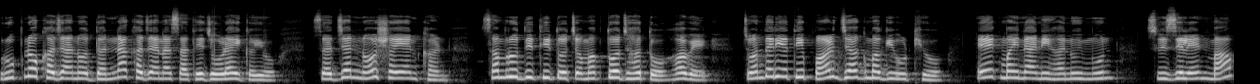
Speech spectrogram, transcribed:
રૂપનો ખજાનો ધનના ખજાના સાથે જોડાઈ ગયો. સજ્જનનો શયનખંડ. સમૃદ્ધિથી તો ચમકતો જ હતો. હવે સૌંદર્યથી પણ ઝગમગી ઉઠ્યો. એક મહિનાની હનીમૂન સ્વિટ્ઝરલેન્ડમાં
